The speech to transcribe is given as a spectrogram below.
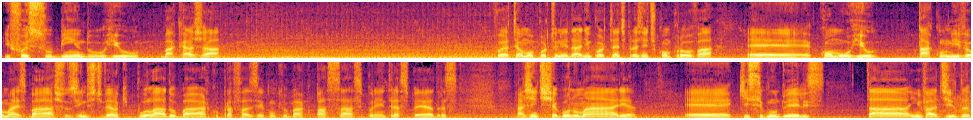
e foi subindo o rio Bacajá. Foi até uma oportunidade importante para a gente comprovar é, como o rio está com um nível mais baixo. Os índios tiveram que pular do barco para fazer com que o barco passasse por entre as pedras. A gente chegou numa área é, que, segundo eles, está invadida.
